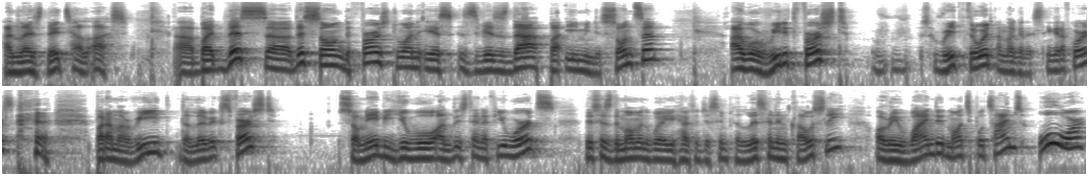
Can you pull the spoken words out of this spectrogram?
unless they tell us. Uh, but this uh, this song, the first one is "Звезда по имени Солнце." I will read it first, read through it. I'm not gonna sing it, of course, but I'm gonna read the lyrics first. So maybe you will understand a few words. this is the moment where you have to just simply listen in closely or rewind it multiple times or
